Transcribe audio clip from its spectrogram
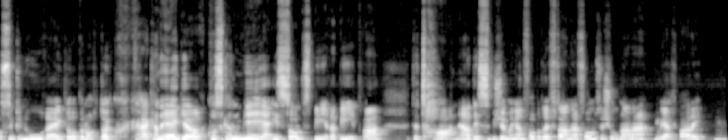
og så gnor jeg da på natta. Hva kan jeg gjøre? Hvordan kan vi i Solv Spire bidra til å ta ned disse bekymringene for bedriftene, for organisasjonene, og hjelpe dem?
